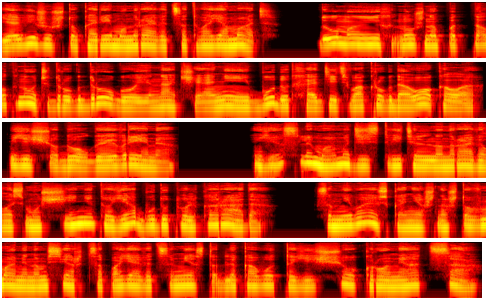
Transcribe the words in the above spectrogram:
Я вижу, что Кариму нравится твоя мать. Думаю, их нужно подтолкнуть друг к другу, иначе они и будут ходить вокруг да около еще долгое время. Если мама действительно нравилась мужчине, то я буду только рада. Сомневаюсь, конечно, что в мамином сердце появится место для кого-то еще, кроме отца.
